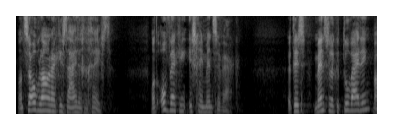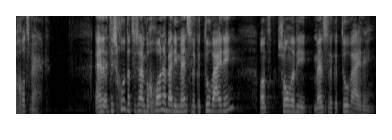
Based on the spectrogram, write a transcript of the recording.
Want zo belangrijk is de Heilige Geest. Want opwekking is geen mensenwerk. Het is menselijke toewijding, maar Gods werk. En het is goed dat we zijn begonnen bij die menselijke toewijding. Want zonder die menselijke toewijding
